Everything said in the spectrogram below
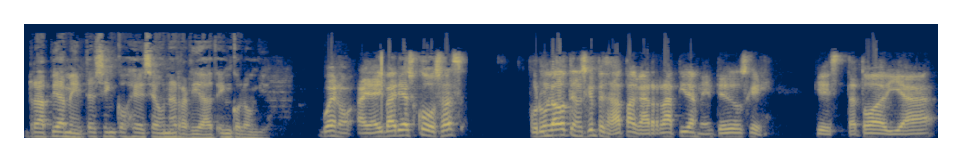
rápidamente el 5G sea una realidad en Colombia? Bueno, ahí hay varias cosas. Por un lado, tenemos que empezar a pagar rápidamente 2G, que está todavía,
